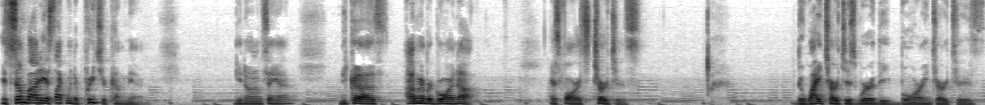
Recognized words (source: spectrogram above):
It's somebody, it's like when the preacher come in. You know what I'm saying? Because I remember growing up, as far as churches, the white churches were the boring churches,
